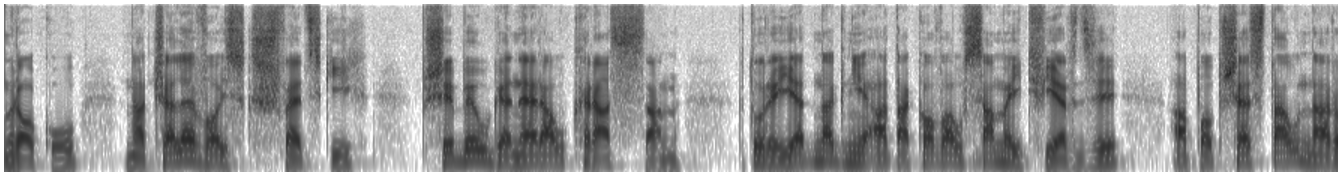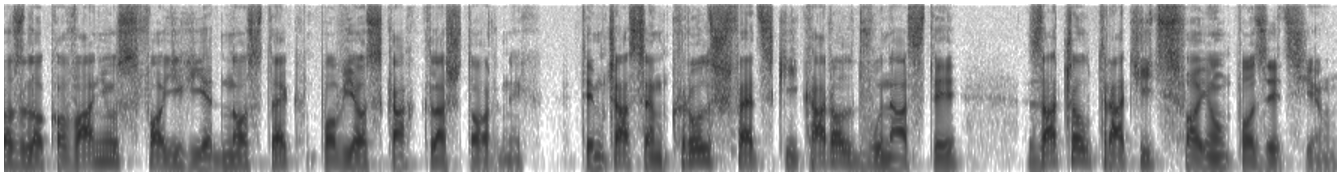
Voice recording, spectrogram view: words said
roku na czele wojsk szwedzkich przybył generał Krassan, który jednak nie atakował samej twierdzy, a poprzestał na rozlokowaniu swoich jednostek po wioskach klasztornych. Tymczasem król szwedzki Karol XII zaczął tracić swoją pozycję.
